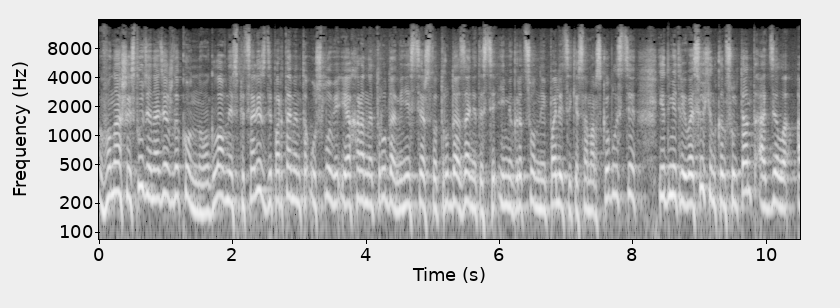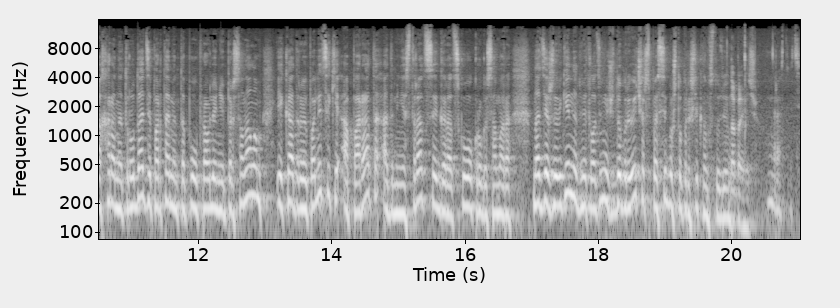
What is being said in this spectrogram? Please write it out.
В нашей студии Надежда Коннова, главный специалист Департамента условий и охраны труда Министерства труда, занятости и миграционной политики Самарской области и Дмитрий Васюхин, консультант отдела охраны труда Департамента по управлению персоналом и кадровой политике аппарата администрации городского округа Самара. Надежда Евгеньевна, Дмитрий Владимирович, добрый вечер. Спасибо, что пришли к нам в студию. Добрый вечер. Здравствуйте.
